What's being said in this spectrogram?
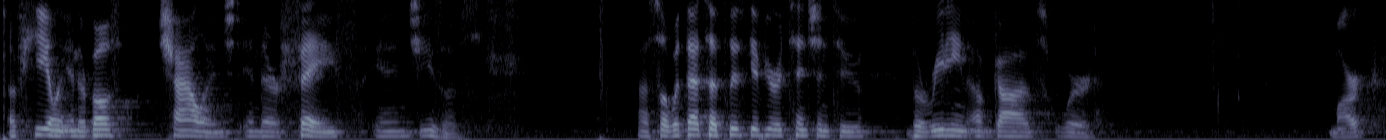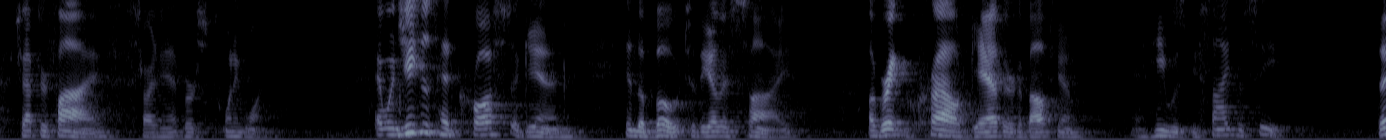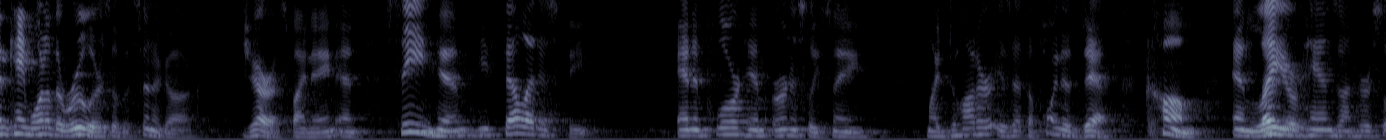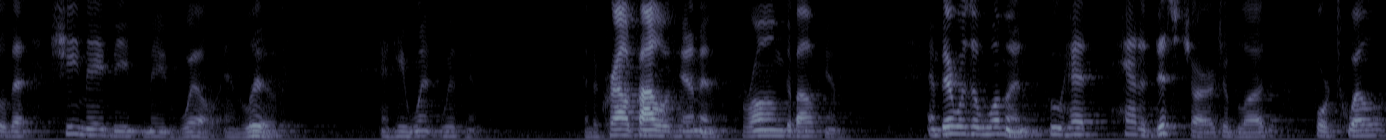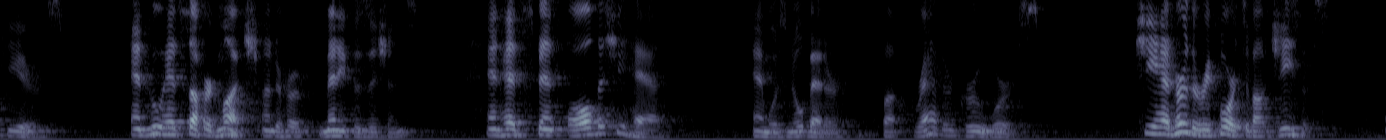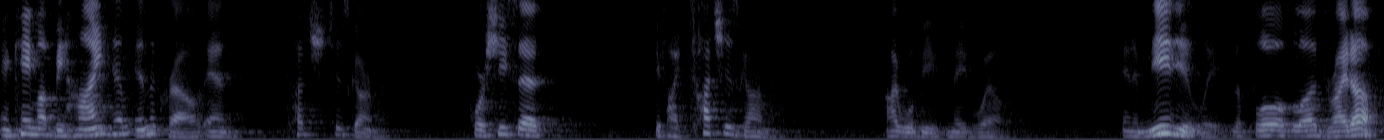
of healing, and they're both challenged in their faith in Jesus. Uh, so, with that said, please give your attention to the reading of God's Word. Mark chapter 5, starting at verse 21. And when Jesus had crossed again in the boat to the other side, a great crowd gathered about him, he was beside the sea. Then came one of the rulers of the synagogue, Jairus by name, and seeing him, he fell at his feet and implored him earnestly, saying, My daughter is at the point of death. Come and lay your hands on her so that she may be made well and live. And he went with him. And the crowd followed him and thronged about him. And there was a woman who had had a discharge of blood for 12 years, and who had suffered much under her many physicians, and had spent all that she had, and was no better, but rather grew worse. She had heard the reports about Jesus, and came up behind him in the crowd and touched his garment. For she said, If I touch his garments, I will be made well. And immediately the flow of blood dried up,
